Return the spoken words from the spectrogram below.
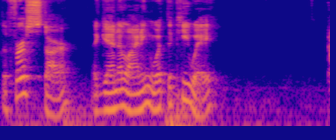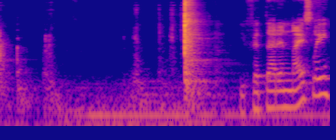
The first star Again, aligning with the keyway. You fit that in nicely.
